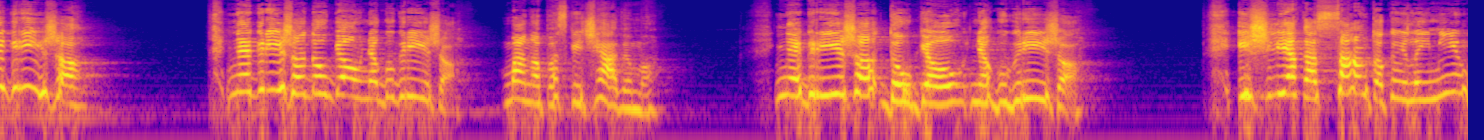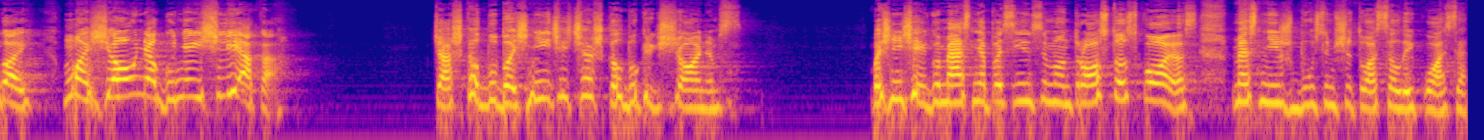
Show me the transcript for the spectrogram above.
negrįžo. Negrįžo daugiau negu grįžo, mano paskaičiavimu. Negrįžo daugiau negu grįžo. Išlieka santokai laimingoj mažiau negu neišlieka. Čia aš kalbu bažnyčiai, čia aš kalbu krikščionims. Bažnyčia, jeigu mes nepasimsim antros tos kojos, mes neišbūsim šituose laikuose.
